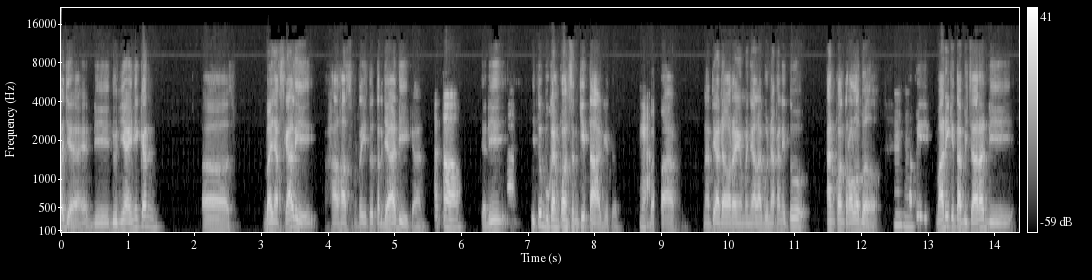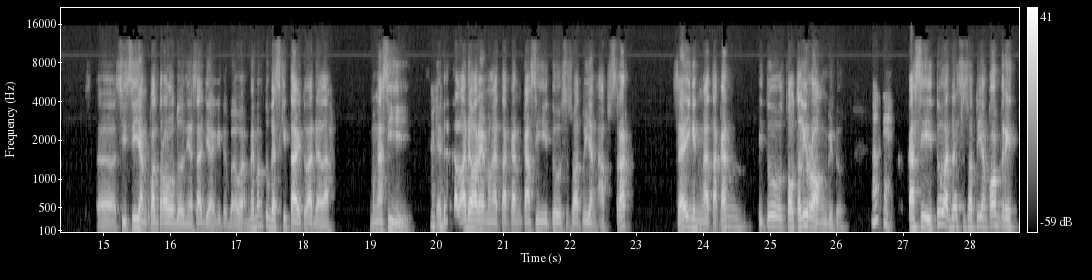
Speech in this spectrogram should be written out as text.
saja ya. di dunia ini kan eh, banyak sekali hal-hal seperti itu terjadi kan. Betul. Jadi itu bukan concern kita gitu. Ya. Bahwa nanti ada orang yang menyalahgunakan itu uncontrollable. Mhm. Tapi mari kita bicara di eh, sisi yang controllable-nya saja gitu bahwa memang tugas kita itu adalah mengasihi. Ya, dan kalau ada orang yang mengatakan kasih itu sesuatu yang abstrak, saya ingin mengatakan itu totally wrong gitu. Oke. Kasih itu adalah sesuatu yang konkret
